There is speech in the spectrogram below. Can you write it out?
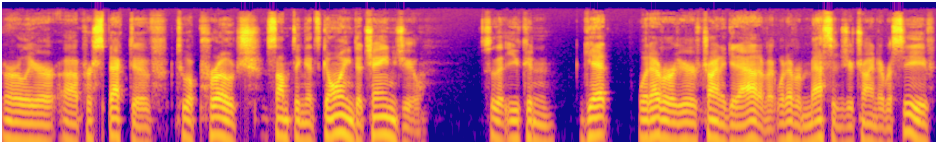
earlier, uh, perspective to approach something that's going to change you, so that you can get whatever you're trying to get out of it, whatever message you're trying to receive.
